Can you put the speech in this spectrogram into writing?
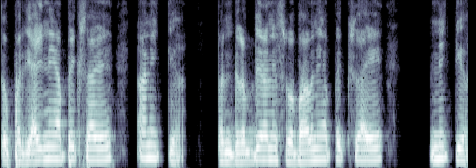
તો પર્યાયની અપેક્ષા એ અનિત્ય. પણ દ્રવ્ય અને સ્વભાવની અપેક્ષા એ નિત્ય.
